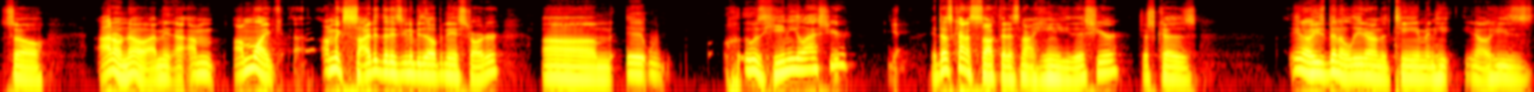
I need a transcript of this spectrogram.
So I don't know. I mean, I- I'm I'm like I'm excited that he's going to be the opening day starter. Um, it it was Heaney last year. Yeah. It does kind of suck that it's not Heaney this year, just because you know he's been a leader on the team and he you know he's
